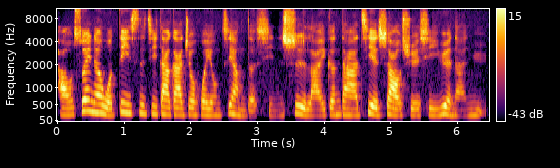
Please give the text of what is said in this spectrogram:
好，所以呢，我第四季大概就会用这样的形式来跟大家介绍学习越南语。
